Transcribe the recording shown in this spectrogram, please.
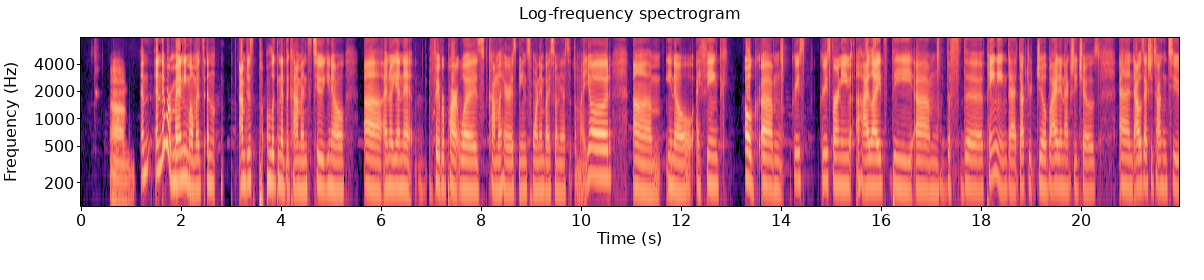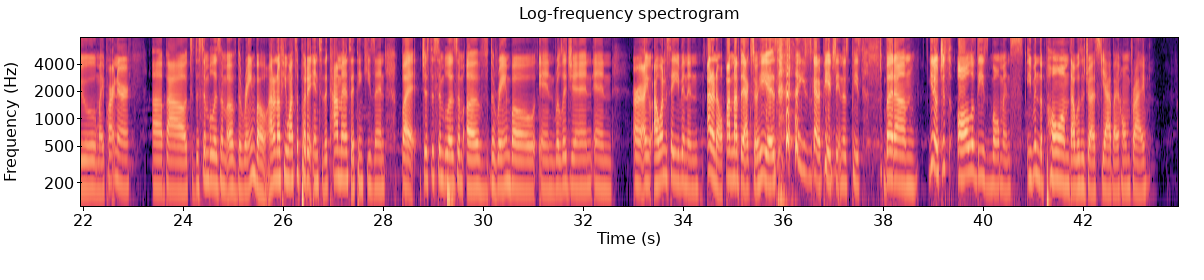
um and and there were many moments and i'm just looking at the comments too you know uh, I know Janet favorite part was Kamala Harris being sworn in by Sonia Sotomayor. Um, you know, I think oh um, Grease Grease Fernie highlights the um, the the painting that Dr. Jill Biden actually chose, and I was actually talking to my partner about the symbolism of the rainbow. I don't know if he wants to put it into the comments. I think he's in, but just the symbolism of the rainbow in religion and or I, I want to say even in I don't know. I'm not the expert. He is. He's got a PhD in this piece. But um, you know, just all of these moments, even the poem that was addressed, yeah, by Home Fry.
